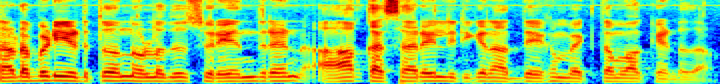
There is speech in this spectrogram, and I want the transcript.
നടപടിയെടുത്തതെന്നുള്ളത് സുരേന്ദ്രൻ ആ കസാരയിലിരിക്കുന്ന അദ്ദേഹം വ്യക്തമാക്കേണ്ടതാണ്.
